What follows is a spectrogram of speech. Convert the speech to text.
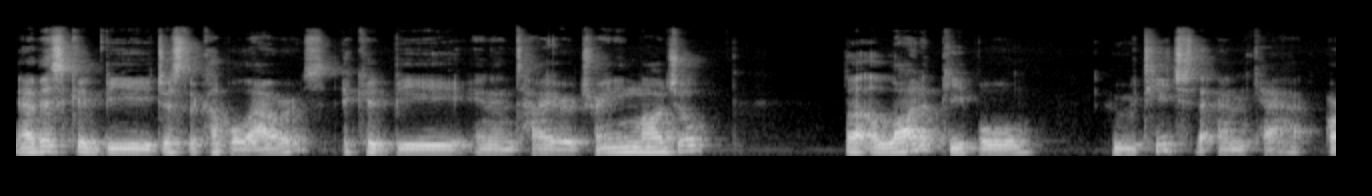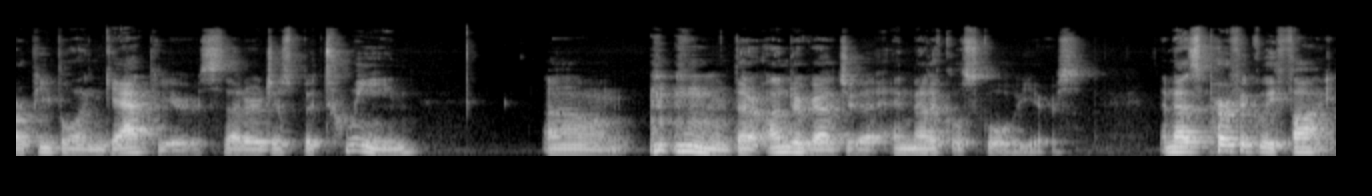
Now this could be just a couple hours, it could be an entire training module, but a lot of people who teach the MCAT are people in gap years that are just between um, their undergraduate and medical school years. And that's perfectly fine.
